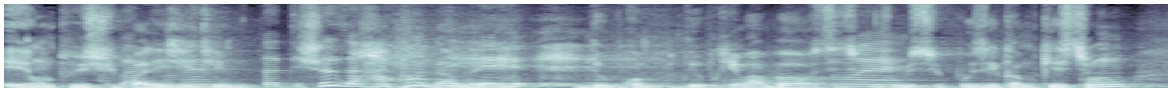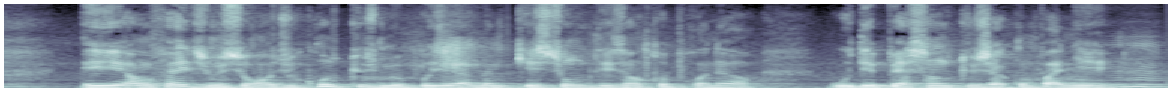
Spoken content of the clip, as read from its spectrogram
et en plus, je suis bah, pas légitime. Tu as des choses à raconter. de, prime abord, c'est ce que je me suis posé comme question. Et en fait, je me suis rendu compte que je me posais la même question que des entrepreneurs ou des personnes que j'accompagnais mhm.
